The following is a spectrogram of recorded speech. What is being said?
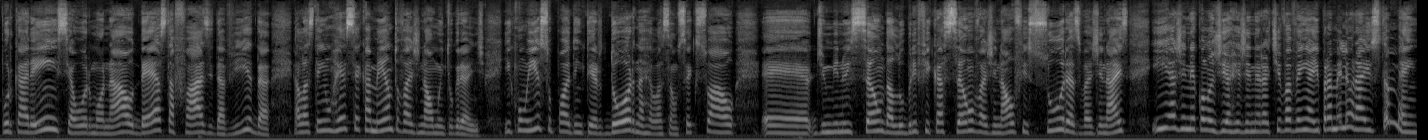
por carência hormonal desta fase da vida, elas têm um ressecamento vaginal muito grande e com isso podem ter dor na relação sexual, é, diminuição da lubrificação vaginal, fissuras vaginais e a ginecologia regenerativa vem aí para melhorar isso também,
